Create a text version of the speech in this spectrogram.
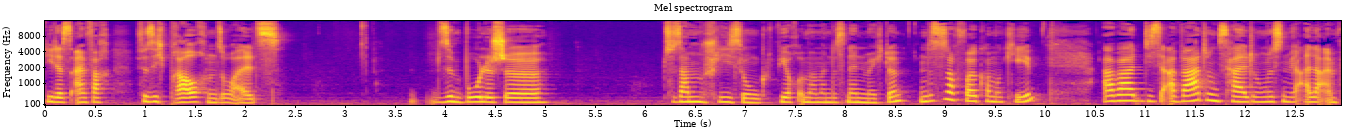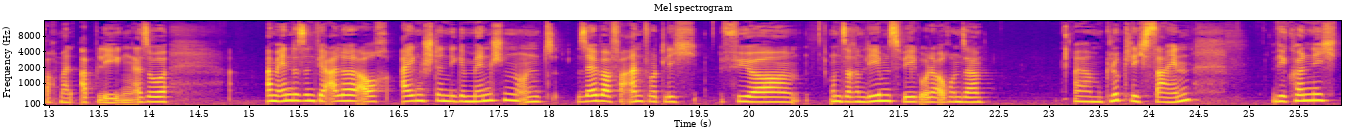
die das einfach für sich brauchen, so als symbolische Zusammenschließung, wie auch immer man das nennen möchte. Und das ist auch vollkommen okay. Aber diese Erwartungshaltung müssen wir alle einfach mal ablegen. Also am Ende sind wir alle auch eigenständige Menschen und selber verantwortlich für unseren Lebensweg oder auch unser ähm, Glücklichsein. Wir können nicht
